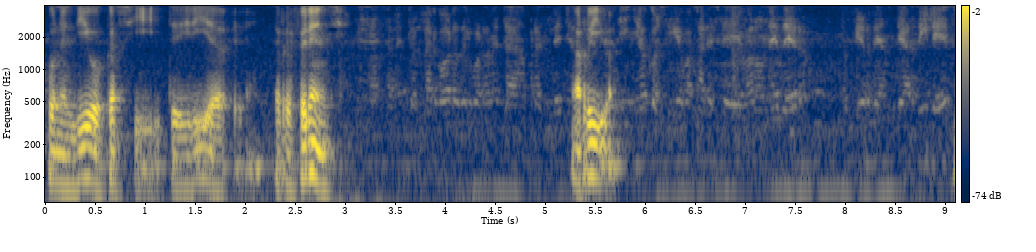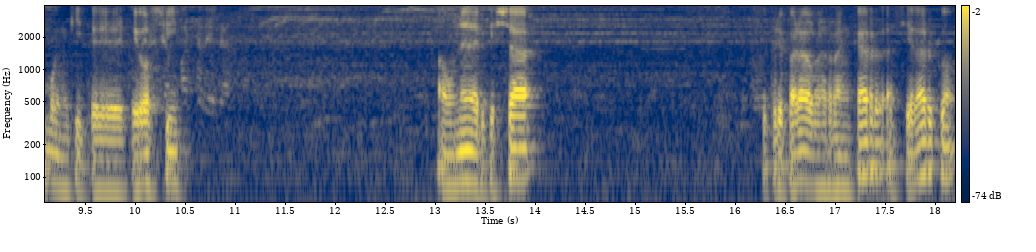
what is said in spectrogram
Con el Diego casi, te diría, de, referencia. Arriba. Buen quite de. Pasarela. A un Eder que ya se preparaba para arrancar hacia el arco.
